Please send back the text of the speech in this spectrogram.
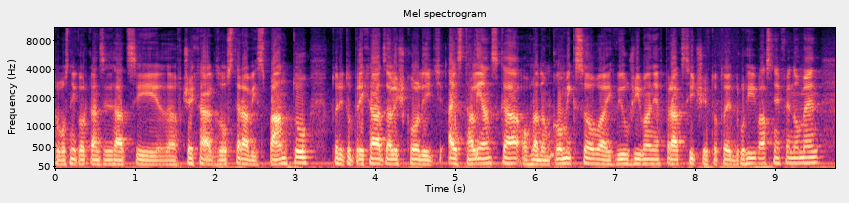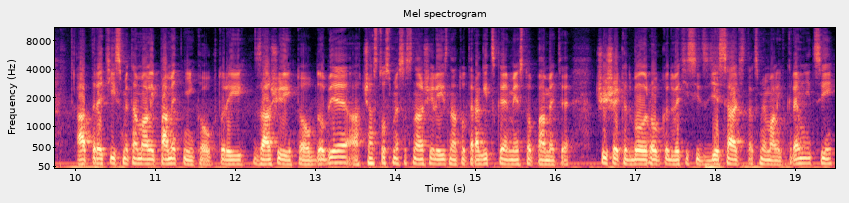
rôznych organizácií v Čechách, z Ostravy, z Pantu, ktorí tu prichádzali školiť aj z Talianska ohľadom komiksov a ich využívania v praxi, čiže toto je druhý vlastne fenomén a tretí sme tam mali pamätníkov, ktorí zažili to obdobie a často sme sa snažili ísť na to tragické miesto pamäte. Čiže keď bol rok 2010, tak sme mali v Kremnici,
